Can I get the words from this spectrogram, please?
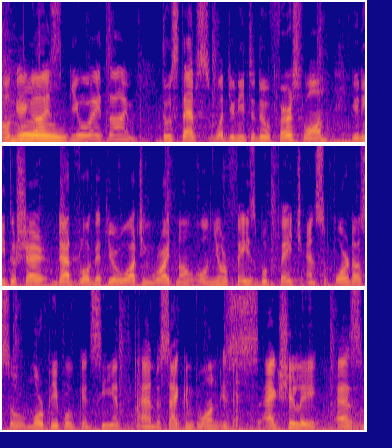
Okay guys, Whoa. giveaway time. Two steps what you need to do. First one, you need to share that vlog that you're watching right now on your Facebook page and support us so more people can see it. And the second one is actually as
